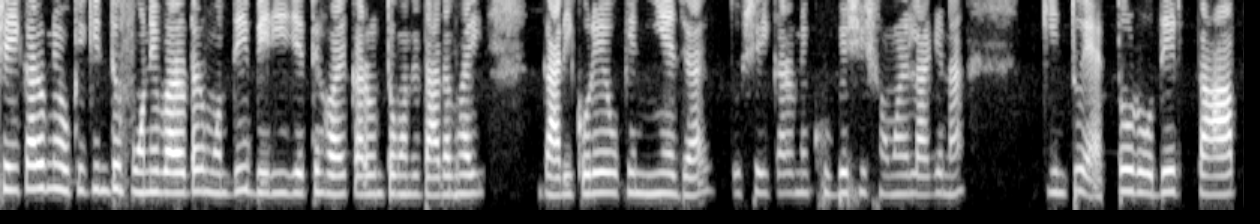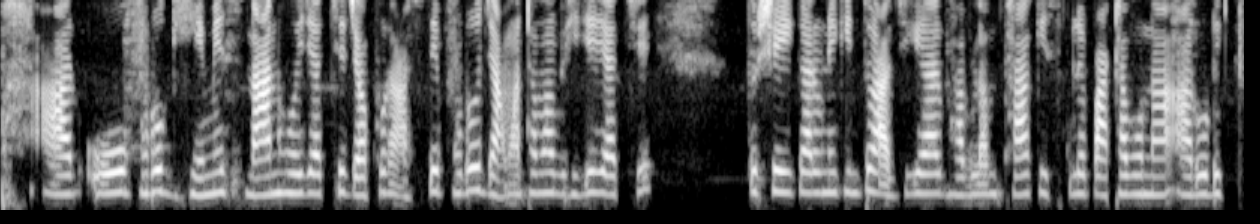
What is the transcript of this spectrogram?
সেই কারণে ওকে কিন্তু পৌনে বারোটার মধ্যেই বেরিয়ে যেতে হয়, কারণ তোমাদের দাদাভাই গাড়ি করে ওকে নিয়ে যায়। তো সেই কারণে খুব বেশি সময় লাগে না। কিন্তু এত রোদের তাপ আর ও পুরো ঘেমে স্নান হয়ে যাচ্ছে, যখন আসছে পুরো জামা টামা ভিজে যাচ্ছে। তো সেই কারণে কিন্তু আজকে আর ভাবলাম থাক, স্কুলে পাঠাবো না। আর ওর একটু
